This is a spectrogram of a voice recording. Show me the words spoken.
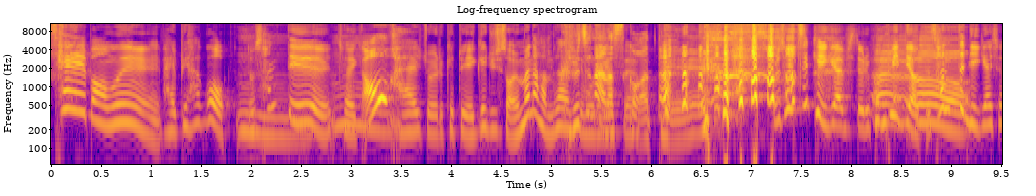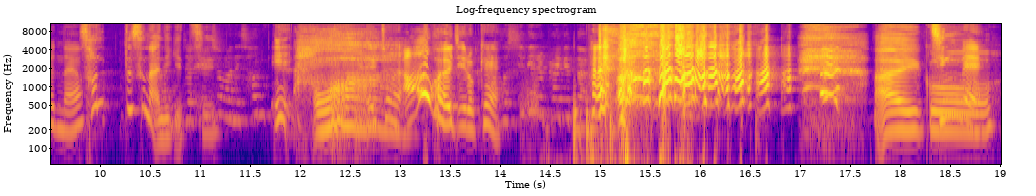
새 앨범을 발표하고 또 음, 선뜻 저에게 음. 어우 가야죠 이렇게 또 얘기해 주셔서 얼마나 감사한지 그러진 않았을 것. 같아. 솔직히 얘기합시다 우리 권 PD 어때 어. 선뜻 얘기하셨나요? 선 뜻은 아니겠지. 이, 아, 와. 일종의 아우 가야지 이렇게 아이고. 직매 아,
